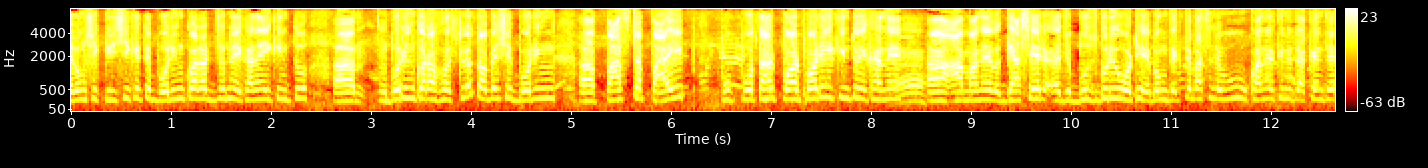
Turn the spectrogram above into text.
এবং সেই কৃষি ক্ষেতে বোরিং করার জন্য এখানেই কিন্তু বোরিং করা হয়েছিল, তবে সেই বোরিং পাঁচটা পাইপ পোতার পরপরই কিন্তু এখানে আহ, মানে গ্যাসের যে বুজগুড়ি ওঠে এবং দেখতে পাচ্ছেন যে উ ওখানে কিন্তু দেখেন যে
